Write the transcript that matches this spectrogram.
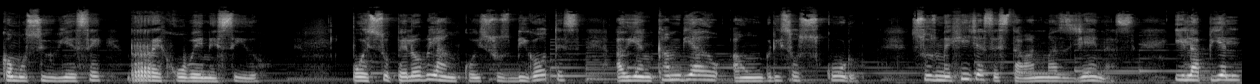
como si hubiese rejuvenecido pues su pelo blanco y sus bigotes habían cambiado a un gris oscuro, sus mejillas estaban más llenas y la piel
